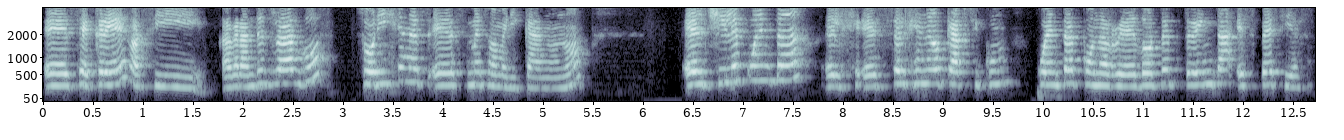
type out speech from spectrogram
Eh, se cree, así a grandes rasgos, su origen es, es mesoamericano, ¿no? El chile cuenta es el género Capsicum, cuenta con alrededor de 30 especies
